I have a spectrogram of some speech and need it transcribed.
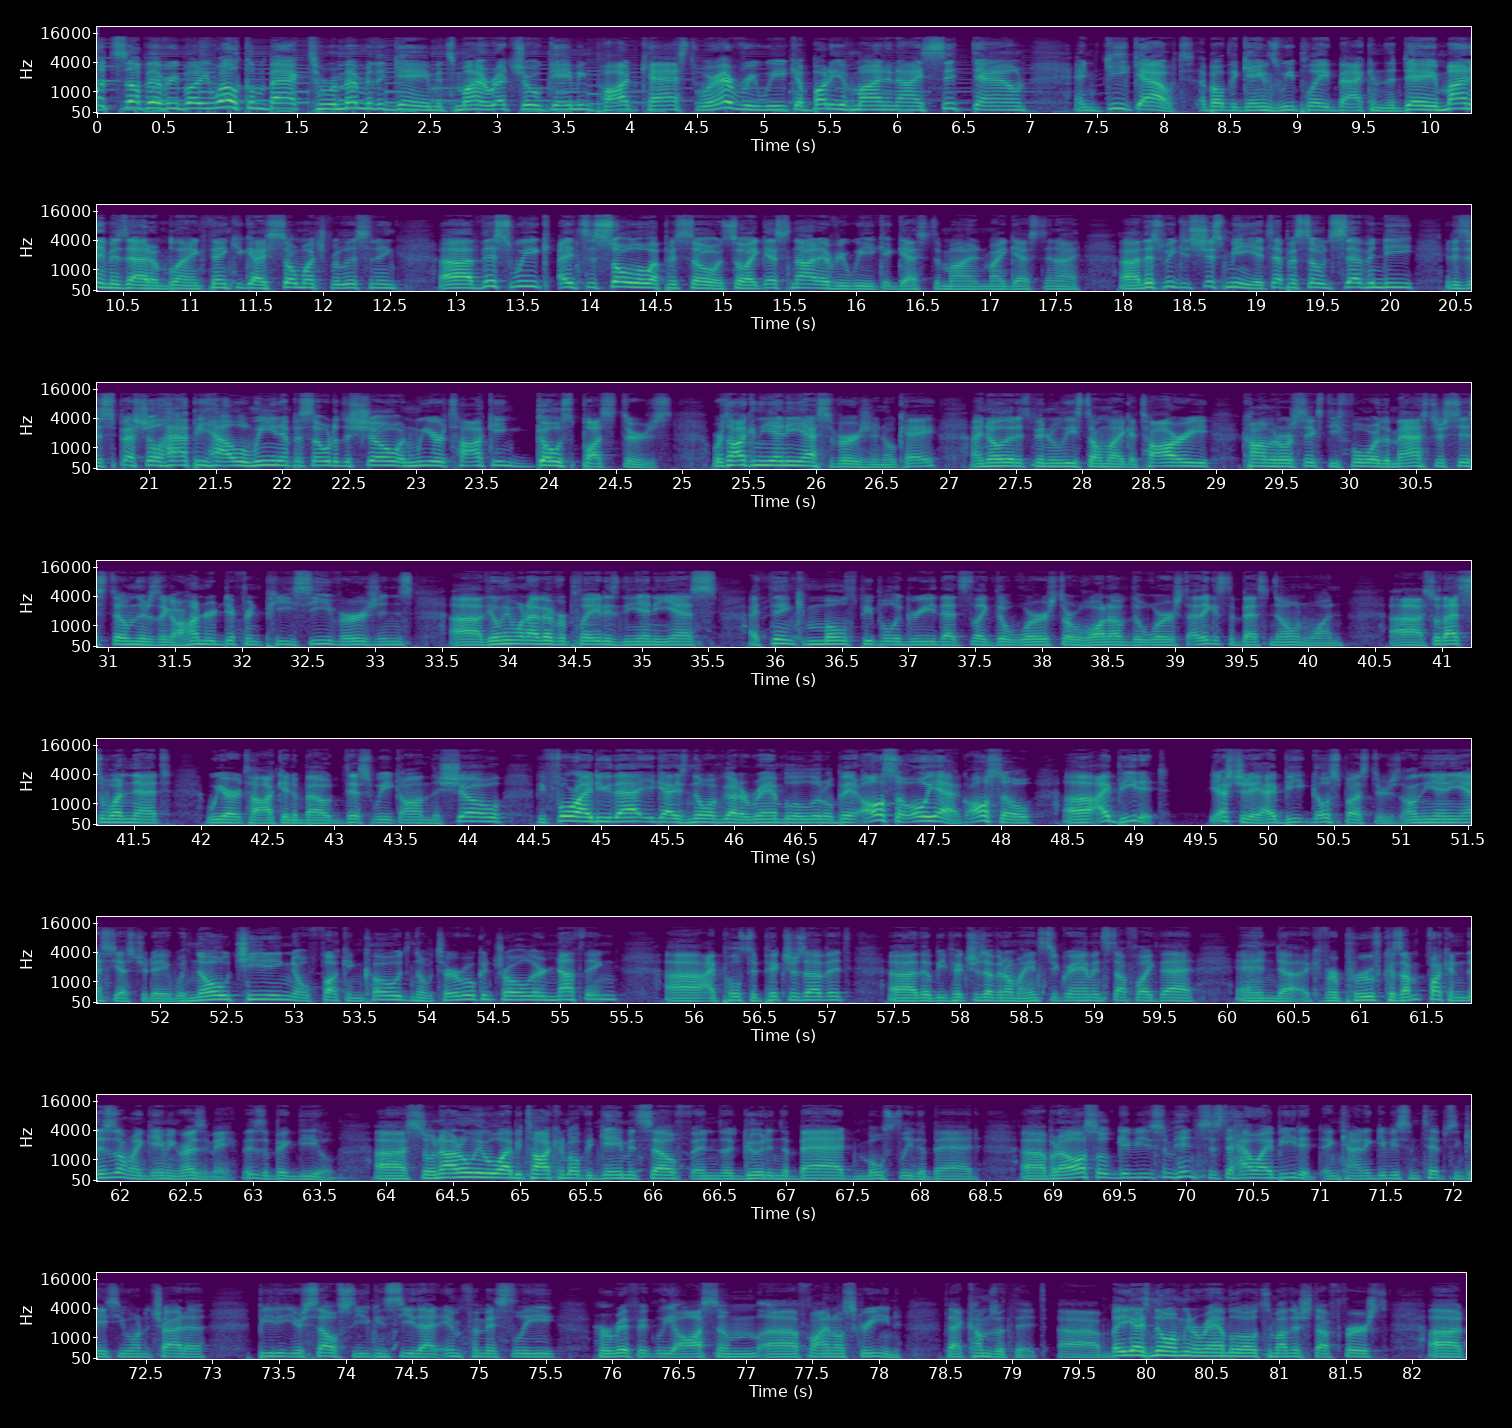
What's up, everybody? Welcome back to Remember the Game. It's my retro gaming podcast where every week a buddy of mine and I sit down and geek out about the games we played back in the day. My name is Adam Blank. Thank you guys so much for listening. Uh, this week it's a solo episode, so I guess not every week a guest of mine, my guest and I. Uh, this week it's just me. It's episode 70. It is a special Happy Halloween episode of the show, and we are talking Ghostbusters. We're talking the NES version, okay? I know that it's been released on like Atari, Commodore 64, the Master System. There's like a hundred different PC versions. Uh, the only one I've ever played is the NES. I think most people agree that's like the worst or one of the worst. I think it's the best known one. Uh, so that's the one that we are talking about this week on the show. Before I do that, you guys know I've got to ramble a little bit. Also, oh yeah, also uh, I beat it yesterday. I beat Ghostbusters on the NES yesterday with no cheating, no fucking codes, no turbo controller, nothing. Uh, I posted pictures of it. Uh, there'll be pictures of it on my Instagram and stuff like that, and uh, for proof, because I'm fucking. This is on my gaming resume. This is a big deal. Uh, so not only will I be talking about the game itself and the good and the bad, mostly the bad, uh, but I'll also give you some hints as to how I beat it and kind of give you some tips in case you want to try to beat it yourself, so you can see that infamously, horrifically awesome uh, final screen that comes with it. but you guys know I'm going to ramble about some other stuff first.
